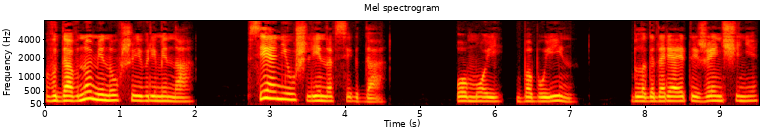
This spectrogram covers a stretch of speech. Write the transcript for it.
в давно минувшие времена. Все они ушли навсегда. О мой бабуин! Благодаря этой женщине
